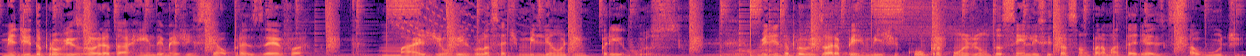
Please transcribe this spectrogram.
Medida provisória da renda emergencial preserva mais de 1,7 milhão de empregos. Medida provisória permite compra conjunta sem licitação para materiais de saúde.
